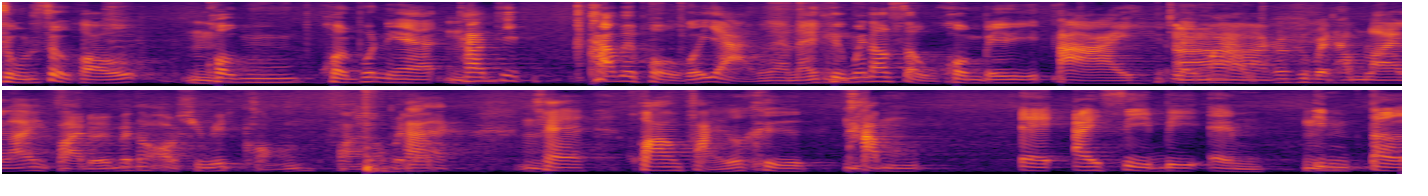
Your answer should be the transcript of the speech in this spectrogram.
สูงสุดของคนคนพวกเนี้ยถ้าที่ถ้าไปโผล่ก็อยากเหมือนกันนะคือไม่ต้องส่งคนไปตายอะไรมากอ่ก็คือไปทำลายล้างอีกฝ่ายโดยไม่ต้องเอาชีวิตของฝั่งเราไปครับแลกใช่ความฝันก็คือทำ ICBM Inter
